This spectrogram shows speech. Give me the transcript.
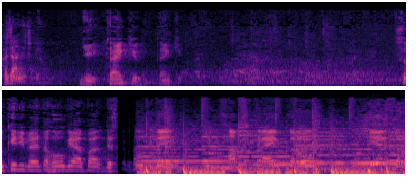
ਖਜ਼ਾਨੇ 'ਚ ਪਿਓ ਜੀ ਥੈਂਕ ਯੂ ਥੈਂਕ ਯੂ ਸੁਖੀ ਜੀ, ਵੈਸੇ ਤਾਂ ਹੋ ਗਿਆ ਆਪਾਂ ਤੇ ਸਬਸਕ੍ਰਾਈਬ ਕਰੋ ਸ਼ੇਅਰ ਕਰੋ।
